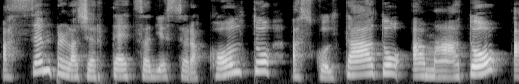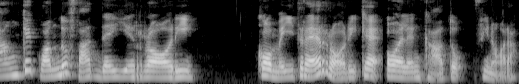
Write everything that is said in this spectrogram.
ha sempre la certezza di essere accolto, ascoltato, amato, anche quando fa degli errori, come i tre errori che ho elencato finora.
